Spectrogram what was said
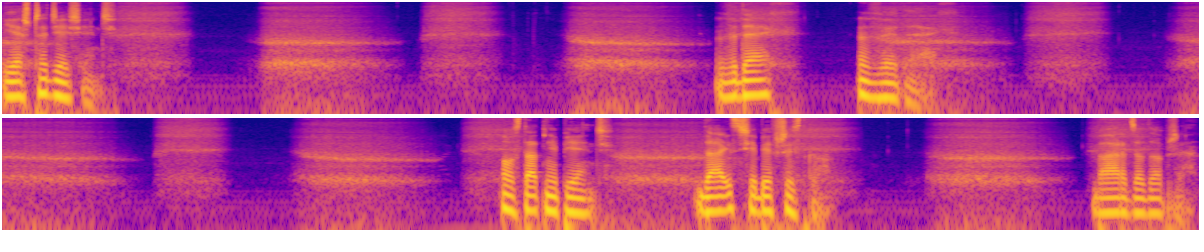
Jeszcze dziesięć. Wdech, wydech. Ostatnie pięć. Daj z siebie wszystko. Bardzo dobrze.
